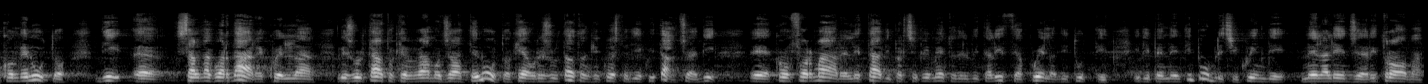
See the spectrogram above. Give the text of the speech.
convenuto di eh, salvaguardare quel risultato che avevamo già ottenuto, che è un risultato anche questo di equità, cioè di eh, conformare l'età di percepimento del vitalizio a quella di tutti i dipendenti pubblici, quindi nella legge ritrova,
